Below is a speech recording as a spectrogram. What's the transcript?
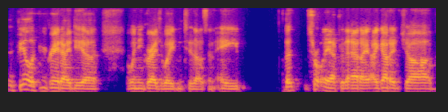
it feel like a great idea when you graduate in 2008. But shortly after that, I, I got a job.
